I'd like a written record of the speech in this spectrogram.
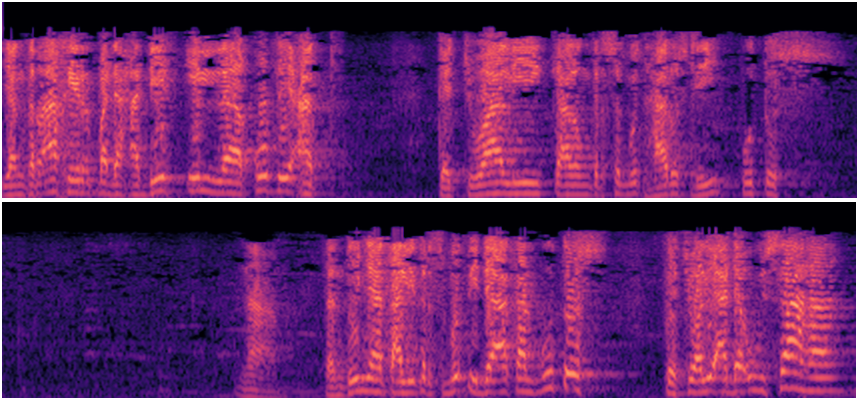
yang terakhir pada hadis illa quti'at kecuali kalung tersebut harus diputus. Nah, tentunya tali tersebut tidak akan putus kecuali ada usaha.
